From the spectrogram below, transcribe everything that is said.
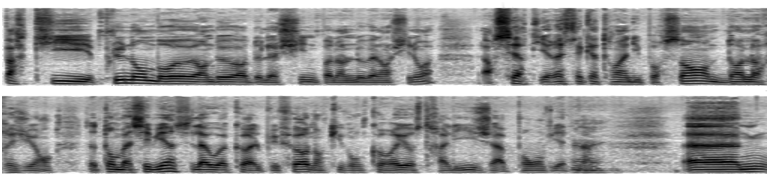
partis plus nombreux en dehors de la Chine pendant le Nouvel An chinois. Alors certes, ils restent à 90% dans leur région. Ça tombe assez bien, c'est là où Accor est le plus fort. Donc ils vont Corée, Australie, Japon, Vietnam. Euh,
